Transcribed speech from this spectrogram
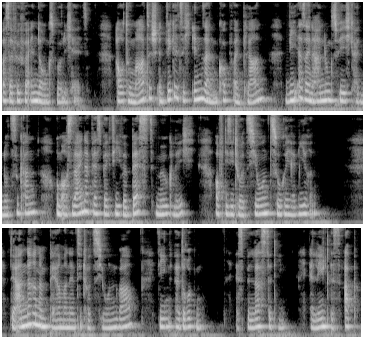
was er für veränderungswürdig hält. Automatisch entwickelt sich in seinem Kopf ein Plan, wie er seine Handlungsfähigkeit nutzen kann, um aus seiner Perspektive bestmöglich auf die Situation zu reagieren. Der andere nimmt permanent Situationen wahr, die ihn erdrücken. Es belastet ihn. Er lehnt es ab,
